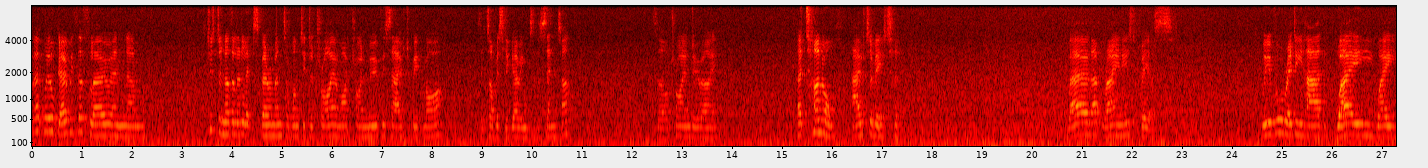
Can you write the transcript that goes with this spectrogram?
but we'll go with the flow and um, just another little experiment I wanted to try. I might try and move this out a bit more. It's obviously going to the centre. So I'll try and do a, a tunnel out of it. wow, that rain is fierce. We've already had way, way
